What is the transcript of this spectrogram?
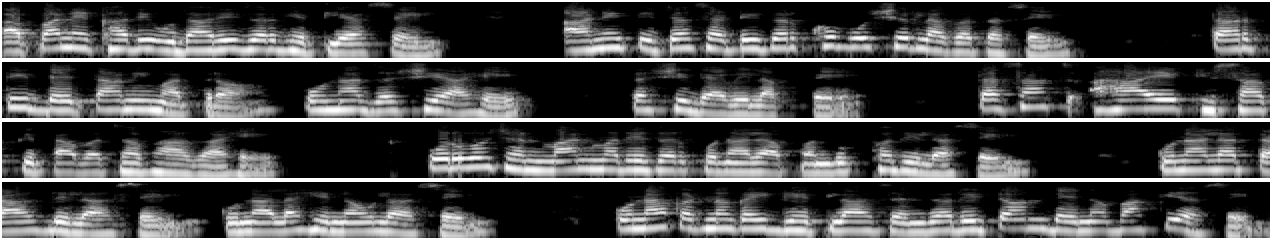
आपण एखादी उधारी जर घेतली असेल आणि तिच्यासाठी जर खूप उशीर लागत असेल तर ती देताना मात्र पुन्हा जशी आहे तशी द्यावी लागते. तसाच हा एक हिसाब किताबाचा भाग आहे. पूर्वजन्मांमध्ये जर कुणाला आपण दुःख दिलं असेल कुणाला त्रास दिला असेल कुणाला हिनवलं असेल कुणाकडनं काही घेतलं असेल जर रिटर्न देणं बाकी असेल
